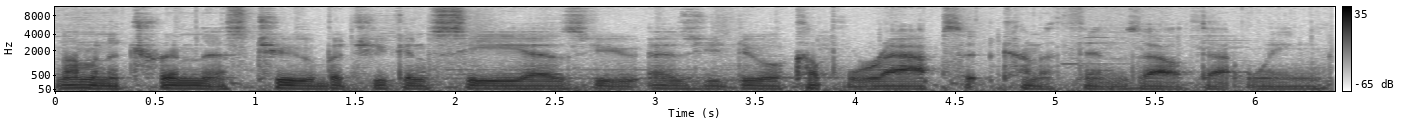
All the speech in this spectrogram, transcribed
And I'm going to trim this too, but you can see as you as you do a couple wraps, it kind of thins out that wing.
